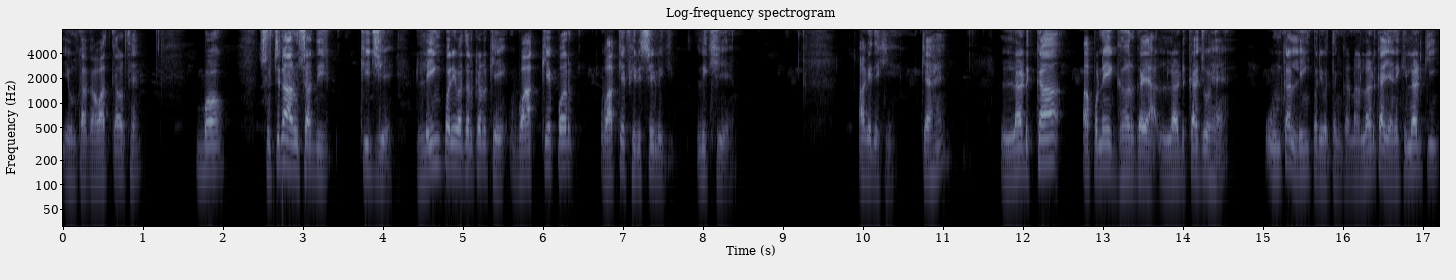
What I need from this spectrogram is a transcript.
ये उनका कहावत का अर्थ है? ब, सूचना अनुसार कीजिए, लिंग परिवर्तन करके वाक्य पर, वाक्य फिर से लिखिए। आगे देखिए, क्या है? लड़का अपने घर गया, लड़का जो है, उनका लिंग परिवर्तन करना, लड़का यानी कि लड़की,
